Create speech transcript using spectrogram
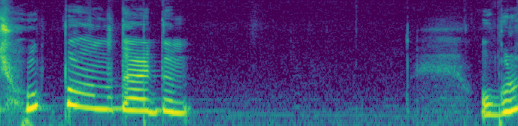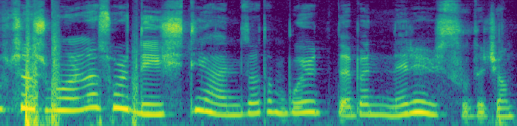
çok pahalı derdim. O grup çalışmalarından sonra değişti yani. Zaten bu evde ben nereye sığdıracağım?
